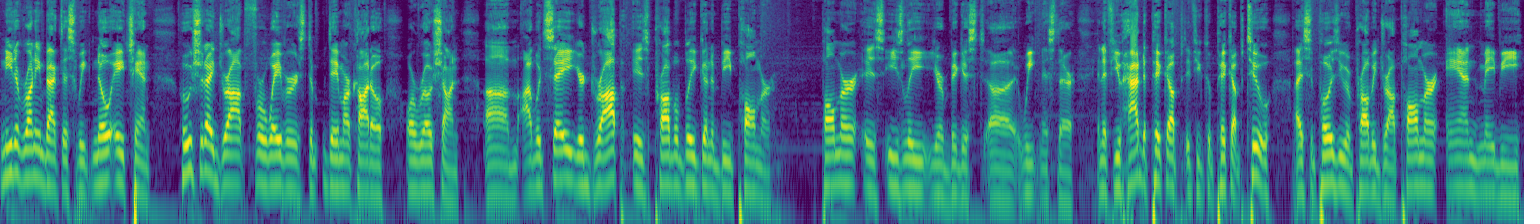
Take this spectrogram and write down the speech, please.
need a running back this week. No Achane. Who should I drop for waivers? Demercado or Roschon? Um, I would say your drop is probably going to be Palmer. Palmer is easily your biggest uh, weakness there. And if you had to pick up, if you could pick up two, I suppose you would probably drop Palmer and maybe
